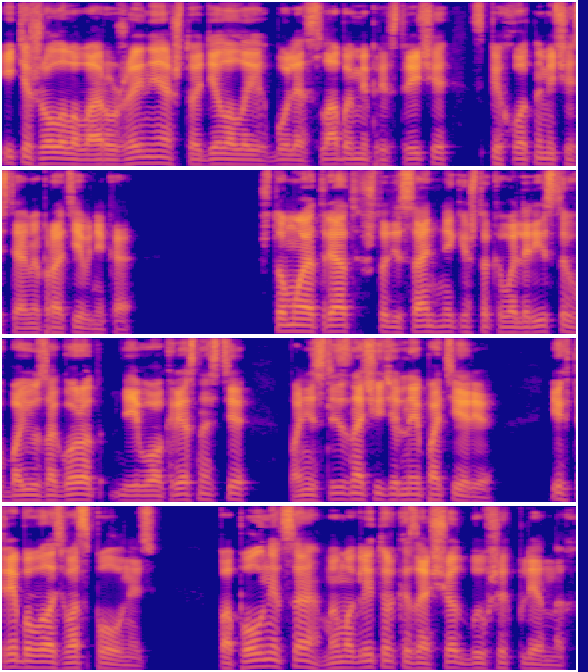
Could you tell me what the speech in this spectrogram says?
и тяжелого вооружения, что делало их более слабыми при встрече с пехотными частями противника. Что мой отряд, что десантники, что кавалеристы в бою за город и его окрестности понесли значительные потери. Их требовалось восполнить. Пополниться мы могли только за счет бывших пленных,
